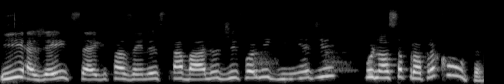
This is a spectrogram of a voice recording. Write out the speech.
E a gente segue fazendo esse trabalho de formiguinha de, por nossa própria conta.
